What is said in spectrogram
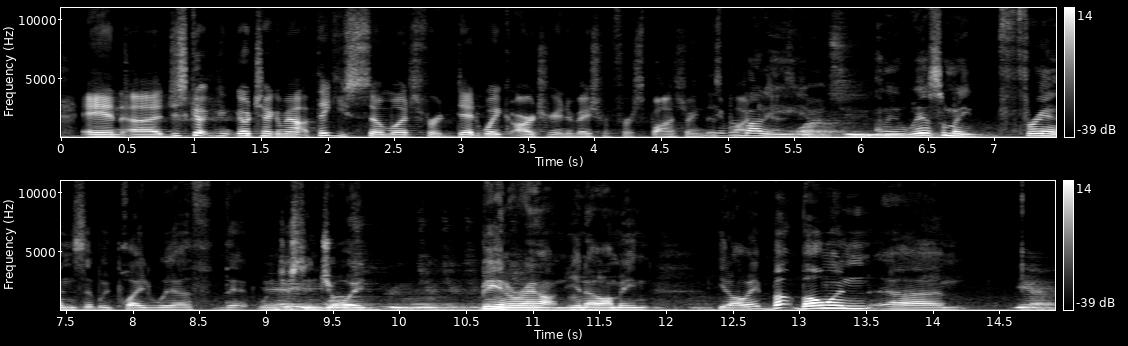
and uh, just go go check them out. Thank you so much for Deadwake Archery Innovation for sponsoring this everybody. podcast. I mean, we have so many friends that we played with that we just enjoyed being around. You know, I mean, you know, I mean, Boland. Um, Yeah,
